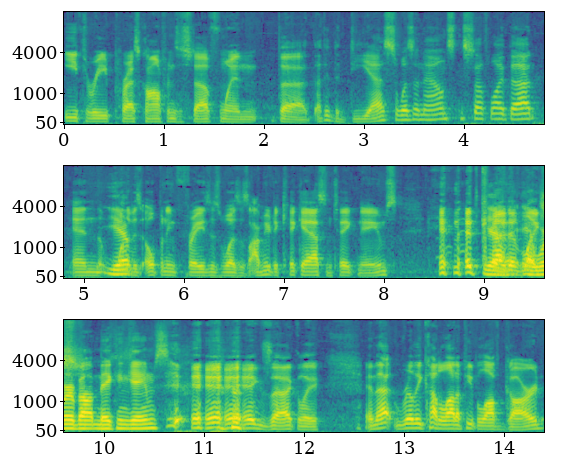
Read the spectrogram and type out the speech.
E3 press conference and stuff when the I think the DS was announced and stuff like that, and yep. one of his opening phrases was, "I'm here to kick ass and take names." and that kind yeah, of like we're about making games. exactly, and that really caught a lot of people off guard.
